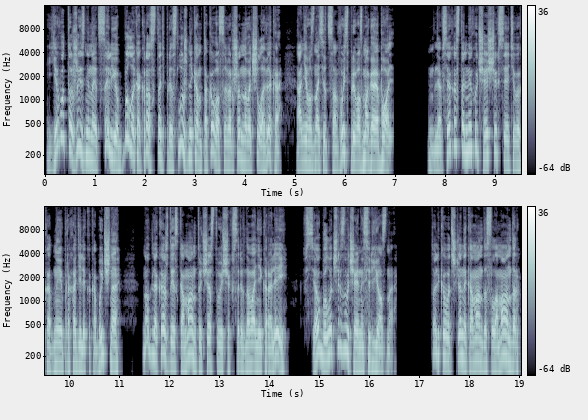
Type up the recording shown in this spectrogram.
Его-то жизненной целью было как раз стать прислужником такого совершенного человека, а не возноситься ввысь, превозмогая боль. Для всех остальных учащихся эти выходные проходили как обычно, но для каждой из команд, участвующих в соревновании королей, всё было чрезвычайно серьёзно. Только вот члены команды «Саламандр»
